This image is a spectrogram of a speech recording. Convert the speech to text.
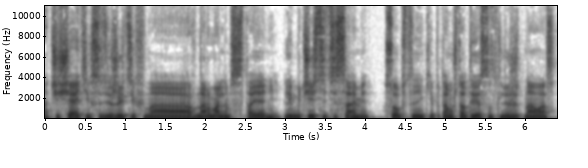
очищайте их, содержите их на, в нормальном состоянии. Либо чистите сами, собственники, потому что ответственность лежит на вас.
